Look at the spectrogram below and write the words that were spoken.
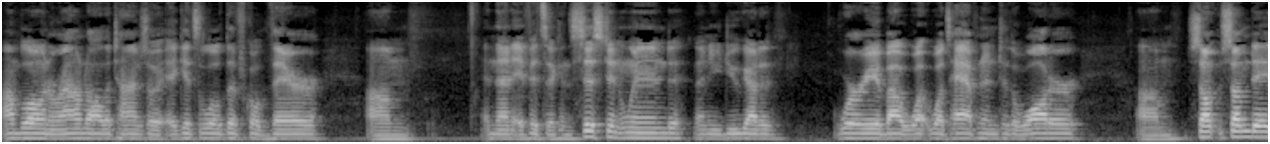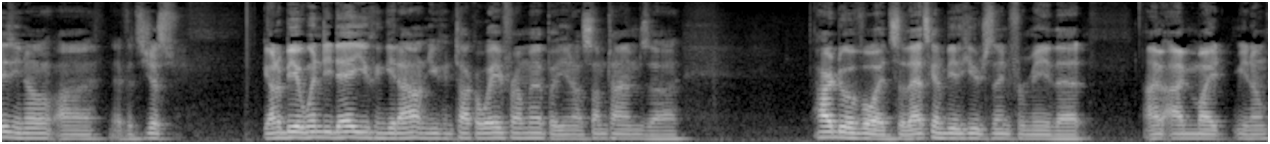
I'm blowing around all the time, so it gets a little difficult there. Um, and then if it's a consistent wind, then you do got to worry about what what's happening to the water. Um, some some days, you know, uh, if it's just gonna be a windy day, you can get out and you can tuck away from it. But you know, sometimes uh, hard to avoid. So that's gonna be a huge thing for me that I I might you know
